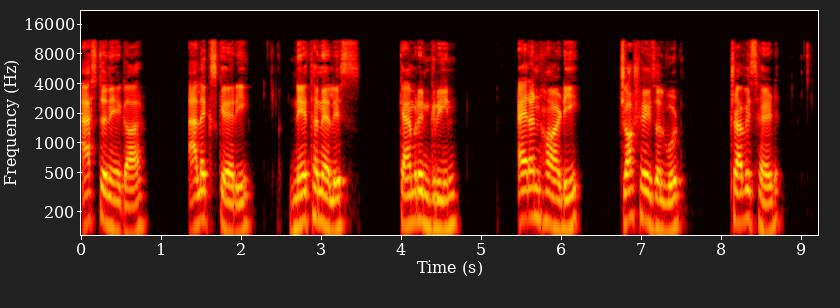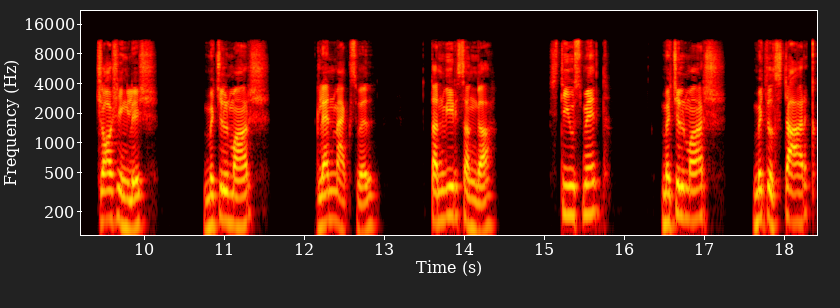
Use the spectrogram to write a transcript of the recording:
Ashton Agar, Alex Carey, Nathan Ellis, Cameron Green, Aaron Hardy, Josh Hazlewood, Travis Head, Josh Inglis, Mitchell Marsh, Glenn Maxwell, Tanveer Sangha, Steve Smith, Mitchell Marsh, Mitchell Starc,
